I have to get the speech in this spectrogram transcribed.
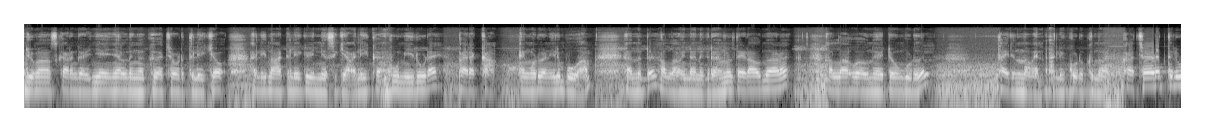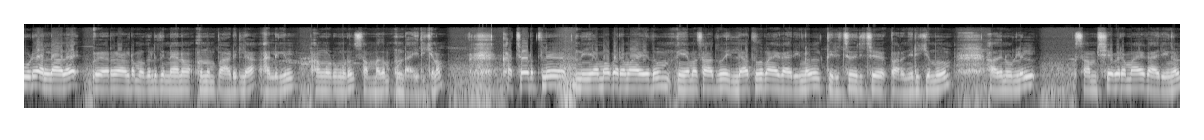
ജുമാ നമസ്കാരം കഴിഞ്ഞു കഴിഞ്ഞാൽ നിങ്ങൾക്ക് കച്ചവടത്തിലേക്കോ അല്ലെങ്കിൽ നാട്ടിലേക്ക് വിന്യസിക്കാം. അല്ലെങ്കിൽ ഭൂമിയിലൂടെ പരക്കാം. എങ്ങോട്ട് വേണമെങ്കിലും പോകാം എന്നിട്ട് അള്ളാഹുവിന്റെ അനുഗ്രഹങ്ങൾ തേടാവുന്നതാണ്. അള്ളാഹു ആവുന്ന ഏറ്റവും കൂടുതൽ. തരുന്നവൻ അല്ലെങ്കിൽ കൊടുക്കുന്നവൻ. കച്ചവടത്തിലൂടെ അല്ലാതെ വേറൊരാളുടെ മുതൽ തിന്നാനോ ഒന്നും പാടില്ല. അല്ലെങ്കിൽ അങ്ങോട്ടും ഇങ്ങോട്ടും സമ്മതം ഉണ്ടായിരിക്കണം. കച്ചവടത്തിൽ നിയമപരമായതും നിയമസാധുത ഇല്ലാത്തതുമായ കാര്യങ്ങൾ തിരിച്ച് തിരിച്ച് പറഞ്ഞിരിക്കുന്നതും അതിനുള്ളിൽ സംശയപരമായ കാര്യങ്ങൾ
